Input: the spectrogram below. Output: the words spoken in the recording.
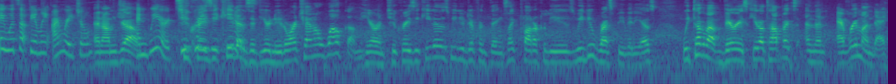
Hey, what's up, family? I'm Rachel. And I'm Joe. And we are Two, Crazy, Ketos. If you're new to our channel, welcome. Here on Two Crazy Ketos, we do different things like product reviews, we do recipe videos, we talk about various keto topics, and then every Monday,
